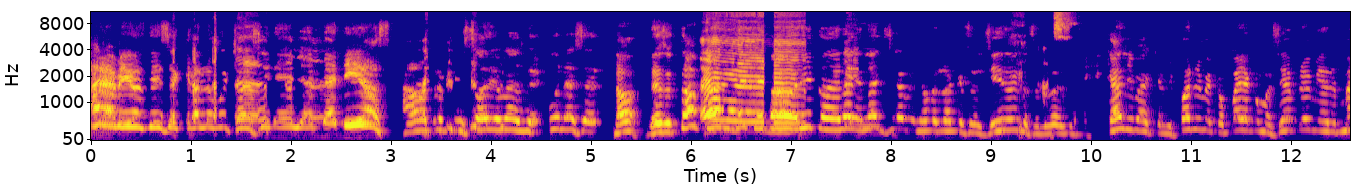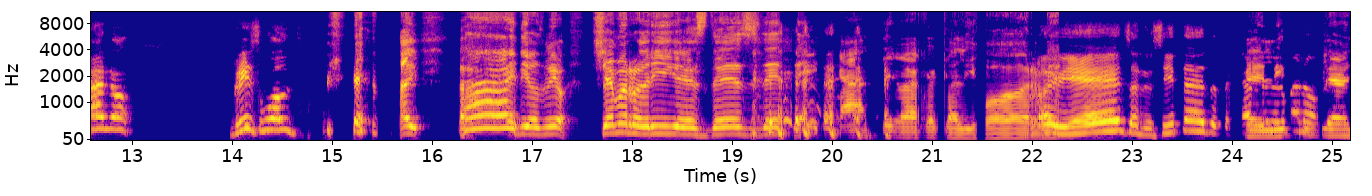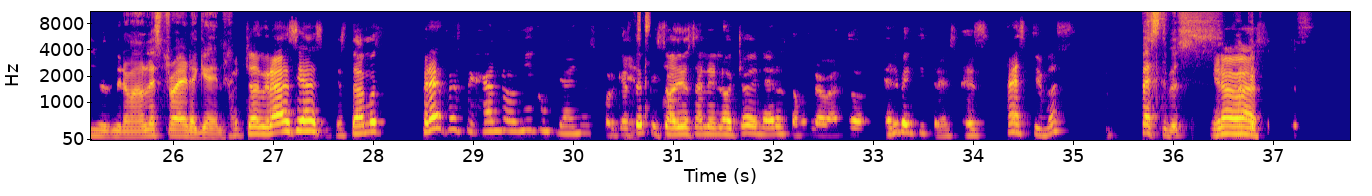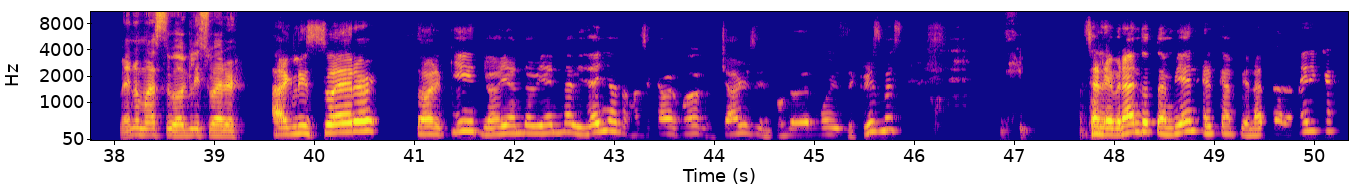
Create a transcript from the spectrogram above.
Hola amigos, dice Carlos mucho de cine y bienvenidos a otro episodio más de una se- no, de su top ¡Eh! favorito de la galaxia. Mi nombre es Roque Salcido y los saludo desde Mexicali, Baja California. Me acompaña como siempre mi hermano Griswold. Ay, ay, Dios mío. Chema Rodríguez desde Tecate, Baja California. Muy bien, saludcita desde Tecate, mi Feliz hermano. cumpleaños, mi hermano. Let's try it again. Muchas gracias. Estamos prefestejando mi cumpleaños porque este episodio sale el 8 de enero. Estamos grabando el 23. Es Festivus. Festivus. Mira más. Ve nomás tu ugly sweater. Ugly Sweater, todo el kit. Yo ya ando bien navideño, nomás se acaba el juego de los Chargers y me pongo a ver movies de Christmas. Celebrando también el campeonato de América.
